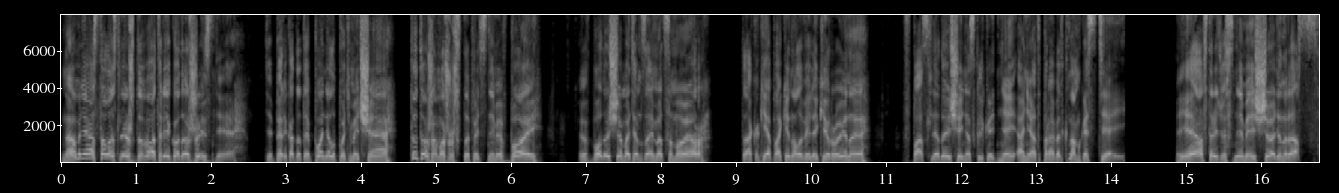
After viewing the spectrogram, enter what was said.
но мне осталось лишь 2-3 года жизни. Теперь, когда ты понял путь меча, ты тоже можешь вступить с ними в бой. В будущем этим займется Муэр. Так как я покинул Великие Руины, в последующие несколько дней они отправят к нам гостей. Я встречусь с ними еще один раз».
